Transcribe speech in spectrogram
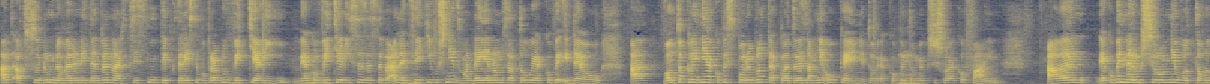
ad absurdum dovedený tenhle narcistní typ, který se opravdu vytělí, jako vytělí se ze sebe a necítí už nic, on jde jenom za tou jakoby ideou a on to klidně jakoby spodobil takhle, to je za mě OK, mě to jakoby, to mi přišlo jako fajn, ale jakoby nerušilo mě od toho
